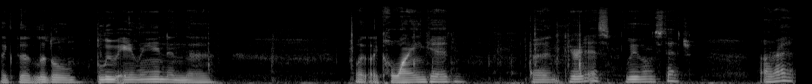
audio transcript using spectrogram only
like the little blue alien and the what like Hawaiian kid. But here it is, Lilo and Stitch. All right.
